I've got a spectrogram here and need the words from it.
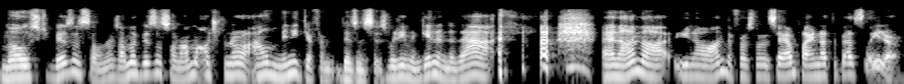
most business owners, I'm a business owner, I'm an entrepreneur, I own many different businesses. We didn't even get into that. and I'm not, you know, I'm the first one to say I'm probably not the best leader.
